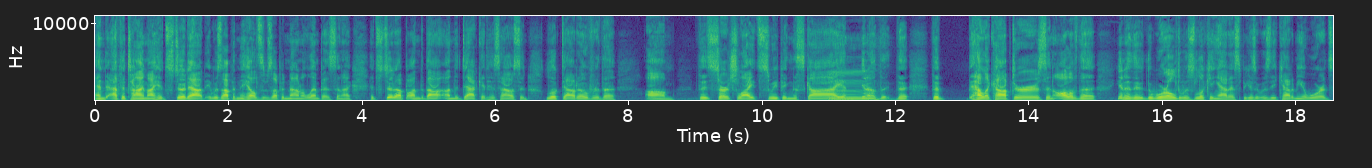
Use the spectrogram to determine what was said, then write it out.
and at the time, I had stood out. It was up in the hills. It was up in Mount Olympus, and I had stood up on the on the deck at his house and looked out over the um, the searchlights sweeping the sky, and you know the the the helicopters and all of the you know the the world was looking at us because it was the Academy Awards,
